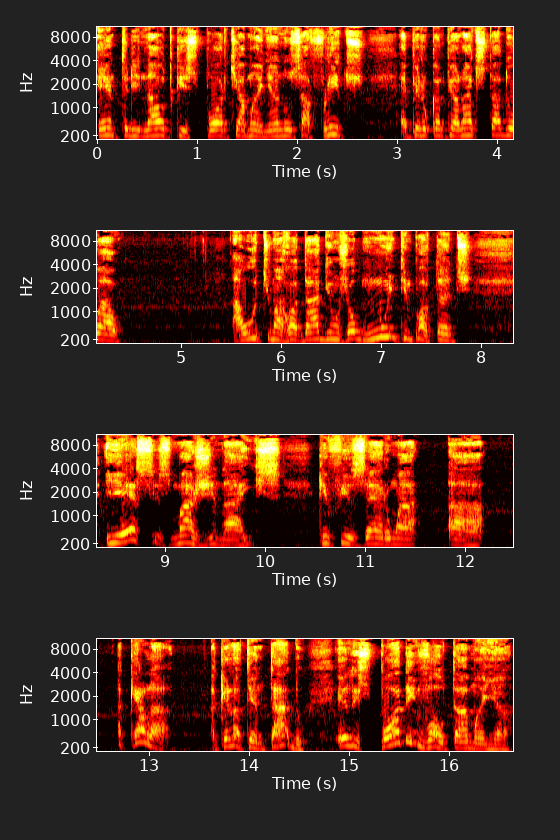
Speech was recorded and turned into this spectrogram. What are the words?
entre Náutico e Esporte amanhã nos aflitos. É pelo campeonato estadual. A última rodada e um jogo muito importante. E esses marginais que fizeram a, a aquela aquele atentado, eles podem voltar amanhã.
